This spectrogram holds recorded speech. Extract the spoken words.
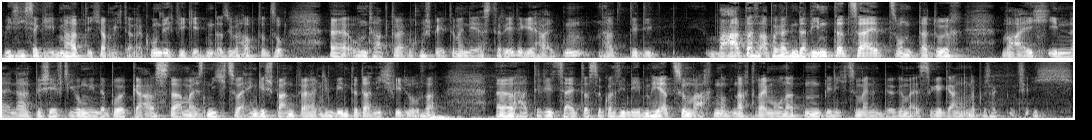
wie sich ergeben hat, ich habe mich dann erkundigt, wie geht denn das überhaupt und so, äh, und habe drei Wochen später meine erste Rede gehalten, hatte die war das aber gerade in der Winterzeit und dadurch war ich in einer Beschäftigung in der Burg Gars damals nicht so eingespannt, weil halt im Winter da nicht viel los war. Äh, hatte die Zeit, das so quasi nebenher zu machen und nach drei Monaten bin ich zu meinem Bürgermeister gegangen und habe gesagt, ich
